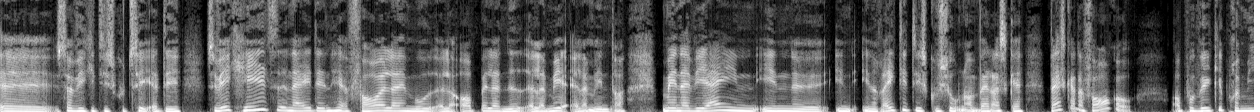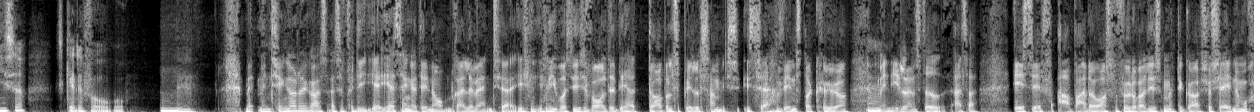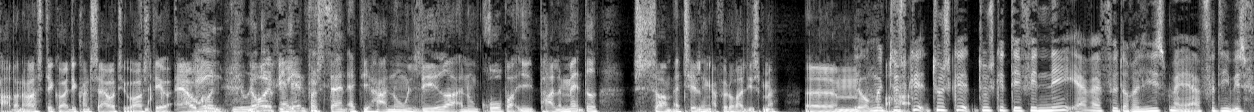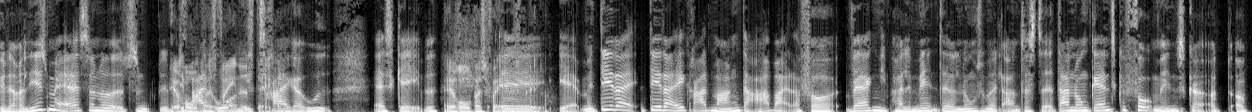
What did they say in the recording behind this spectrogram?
øh, så vi kan diskutere det. Så vi ikke hele tiden er i den her for eller imod, eller op eller ned, eller mere eller mindre, men at vi er i en, en, øh, en, en rigtig diskussion om, hvad der skal, hvad skal der foregå, og på hvilke præmisser skal det foregå. Mm. Mm. Men, men tænker du ikke også, altså fordi jeg, jeg tænker, det er enormt relevant her, lige præcis i forhold til det her dobbeltspil, som især Venstre kører, mm. men et eller andet sted, altså SF arbejder også for føderalisme, det gør Socialdemokraterne også, det gør de konservative også, det er jo kun det er jo noget i den forstand, at de har nogle ledere af nogle grupper i parlamentet, som er tilhængere af føderalisme. Øhm, jo, men du skal, du, skal, du skal definere, hvad føderalisme er, fordi hvis føderalisme er sådan noget, sådan, det er bare et ord, vi trækker ud af skabet. Europas forenede øh, Ja, men det er, der, det er der ikke ret mange, der arbejder for, hverken i parlamentet eller nogen som helst andre steder. Der er nogle ganske få mennesker, og, og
